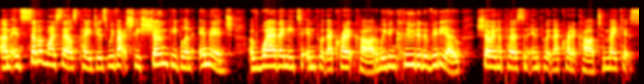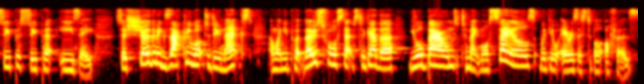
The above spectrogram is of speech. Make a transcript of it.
Um, in some of my sales pages, we've actually shown people an image of where they need to input their credit card. And we've included a video showing a person inputting their credit card to make it super, super easy. So show them exactly what to do next. And when you put those four steps together, you're bound to make more sales with your irresistible offers.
